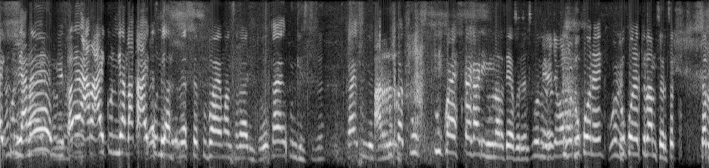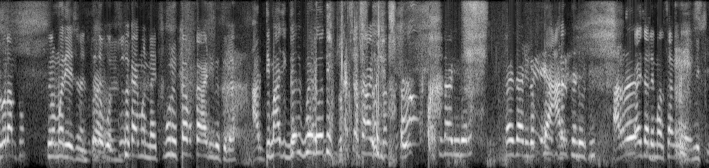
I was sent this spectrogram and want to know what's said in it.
ऐकून घ्या ना. अरे ऐकून घ्या ना का ऐकून घ्या. रस्त्यात तू बाय माणसं गाडी तू काय ऐकून घेस तुझं? काय ऐकून घेस अरे. तू का- तू तू काय काय गाडी घेऊन आला त्यापर्यंत? तू कोण आहे? तू कोण आहे? तुला सर चल चल बोला तू. तुला मध्ये यायचं नाही. तुझं बोल. तुझं काय म्हणणं आहे? तू का का गाडी तुला? अरे ती माझी गर्लफ्रेंड होती. कशाचं? हा? कशाचं आडीलं रे? काय आडीलं? गर्लफ्रेंड होती अरे. काय झालं? मला सांग ना, निक्की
